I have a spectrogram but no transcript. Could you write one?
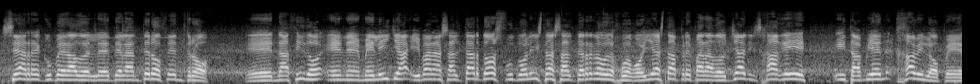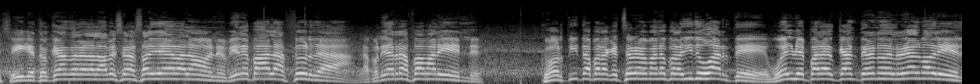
se ha recuperado el delantero centro eh, nacido en Melilla y van a saltar dos futbolistas al terreno de juego. Ya está preparado Janis Hagi y también Javi López. Sigue tocándole a la mesa la salida de balón. Viene para la zurda. La ponía Rafa Marín. Cortita para que echara una mano para Di Duarte. Vuelve para el canterano del Real Madrid.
